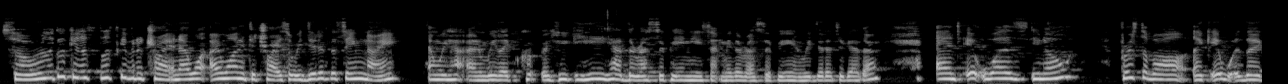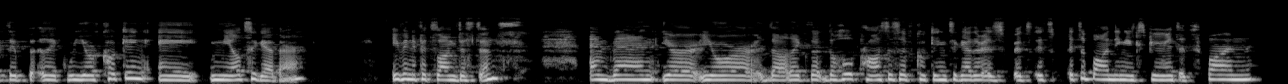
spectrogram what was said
So we're like, okay, let's let's give it a try. And I want I wanted to try, so we did it the same night, and we had and we like he he had the recipe and he sent me the recipe and we did it together, and it was you know first of all like it was like the like we are cooking a meal together, even if it's long distance and then your your the like the, the whole process of cooking together is it's it's it's a bonding experience. It's fun.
